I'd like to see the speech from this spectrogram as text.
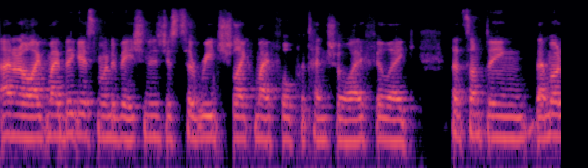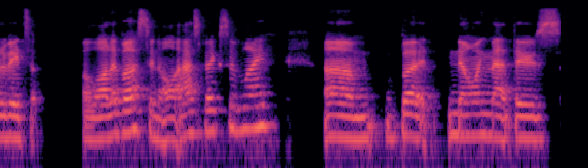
I don't know, like my biggest motivation is just to reach like my full potential. I feel like that's something that motivates a lot of us in all aspects of life. Um, but knowing that there's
